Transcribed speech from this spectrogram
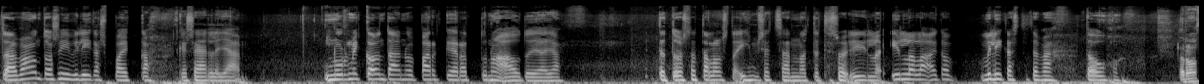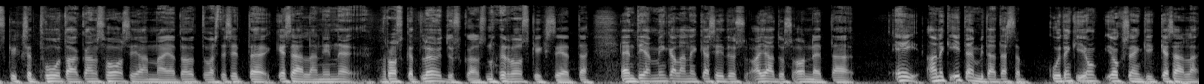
Tämä on tosi vilikas paikka kesällä ja nurmikko on täynnä parkkeerattuna autoja ja Että tuossa talosta ihmiset sanoo, että tässä on illa, illalla aika vilikasta tämä touhu. Roskikset huutaa kans Hoosianna ja toivottavasti sitten kesällä niin ne roskat löytys kans noin roskiksi. Että en tiedä minkälainen käsitys, ajatus on, että ei, ainakin itse mitä tässä kuitenkin jokseenkin kesällä,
